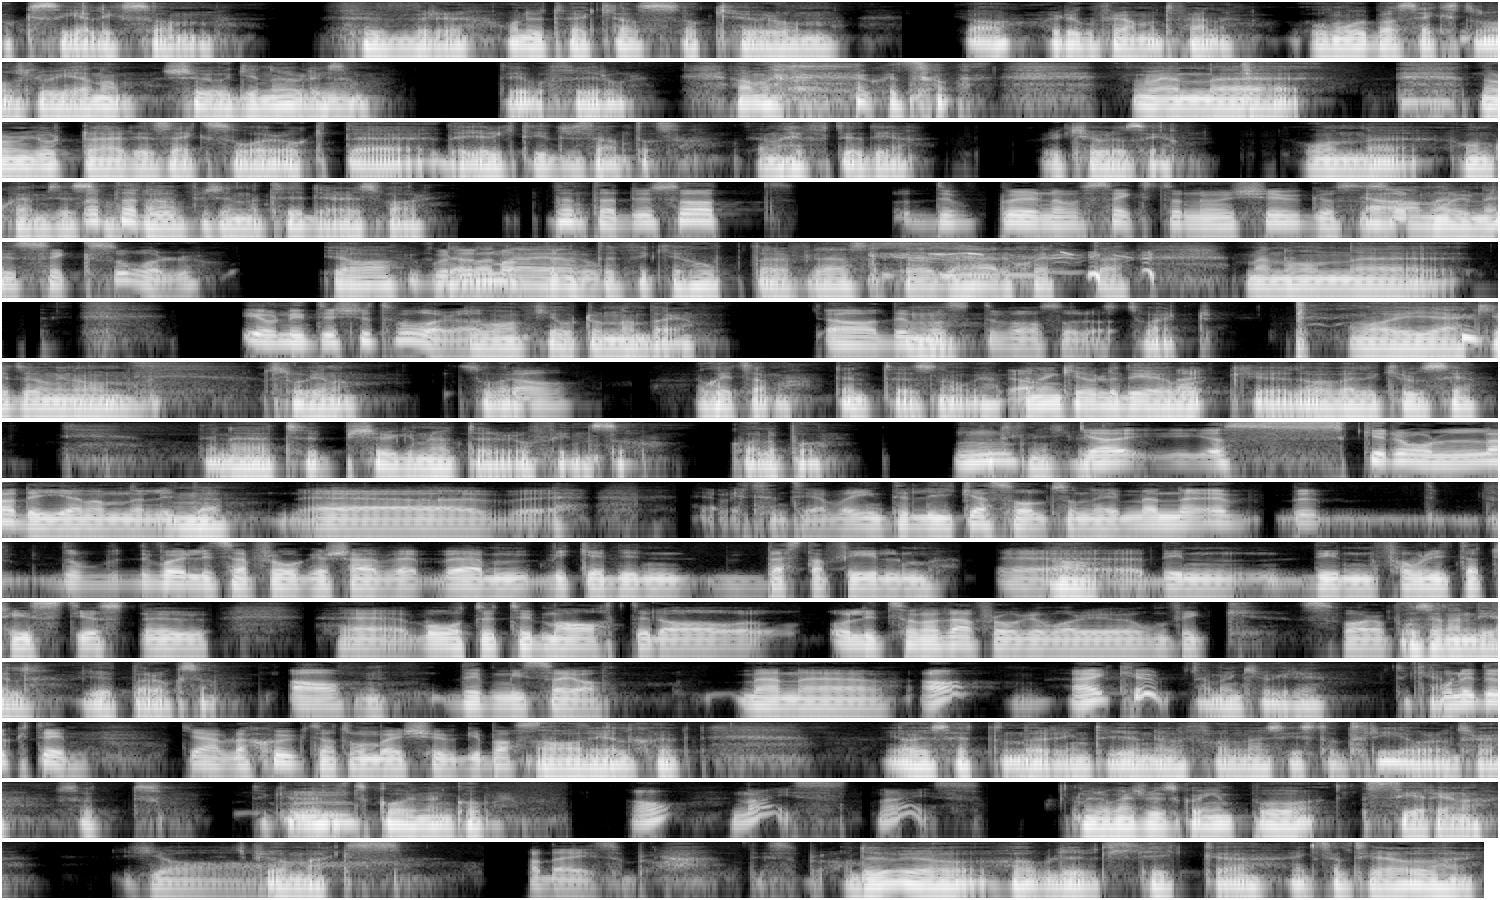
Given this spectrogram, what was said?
Och ser liksom hur hon utvecklas och hur hon, ja, hur det går framåt för henne. Hon var bara 16 år och slog igenom, 20 nu liksom. Mm. Det är bara fyra år. Ja, men. Men eh, när de gjort det här i sex år och det, det är riktigt intressant alltså. Det är en häftig idé. Det är kul att se. Hon, eh, hon skäms ju som fan nu. för sina tidigare svar. Vänta, du sa att du började när du var 16 och är 20 och så Ja, sa att upp i sex år. Ja, det var matten jag ihop? inte fick ihop där, för det, det, det här är sjätte. Men hon, eh, Är hon inte 22 då då? var hon 14 när hon började. Ja, det Mm. måste vara så då. Tvärt. Hon var ju jäkligt ung när hon slog igenom. Så var det. Ja. Skitsamma, det är inte så noga. Ja. Men en kul idé och eh, det var väldigt kul att se. Den är typ 20 minuter och finns att kolla på. Mm. Jag, jag scrollade igenom den lite. Mm. Eh, jag vet inte, jag var inte lika såld som dig, men eh, det var ju lite så här frågor, så här, vem, vilken är din bästa film? Eh, Ja. din, din favoritartist just nu? Eh, vad åt du till mat idag? Och, och lite sådana där frågor var det ju hon fick svara på. Och sen en del djupare också. Ja, Mm. det missar jag. Men eh, ja, det är kul. Ja, men kul grej. Hon är duktig. Jävla sjukt att hon bara är 20 bast. Ja, det är helt sjukt. Jag har ju sett den där intervjun i alla fall de sista tre åren tror jag. Så att, jag tycker det är Mm. lite skoj när den kommer. Ja, nice, nice. Men då kanske vi ska gå in på serierna. Ja. HBO Max. ja, det är så bra. Det är så bra. Och du och jag har blivit lika exalterade av det här.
